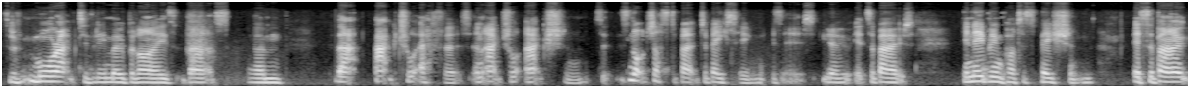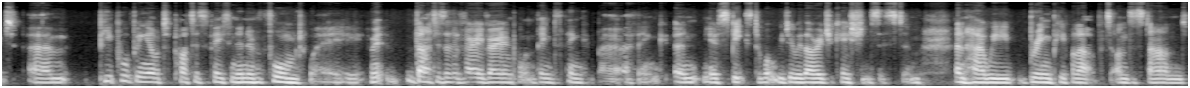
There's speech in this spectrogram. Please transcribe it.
sort of more actively mobilise that um, that actual effort and actual action. So it's not just about debating, is it? You know, it's about enabling participation. It's about um, people being able to participate in an informed way, I mean, that is a very, very important thing to think about, I think, and you know, speaks to what we do with our education system and how we bring people up to understand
